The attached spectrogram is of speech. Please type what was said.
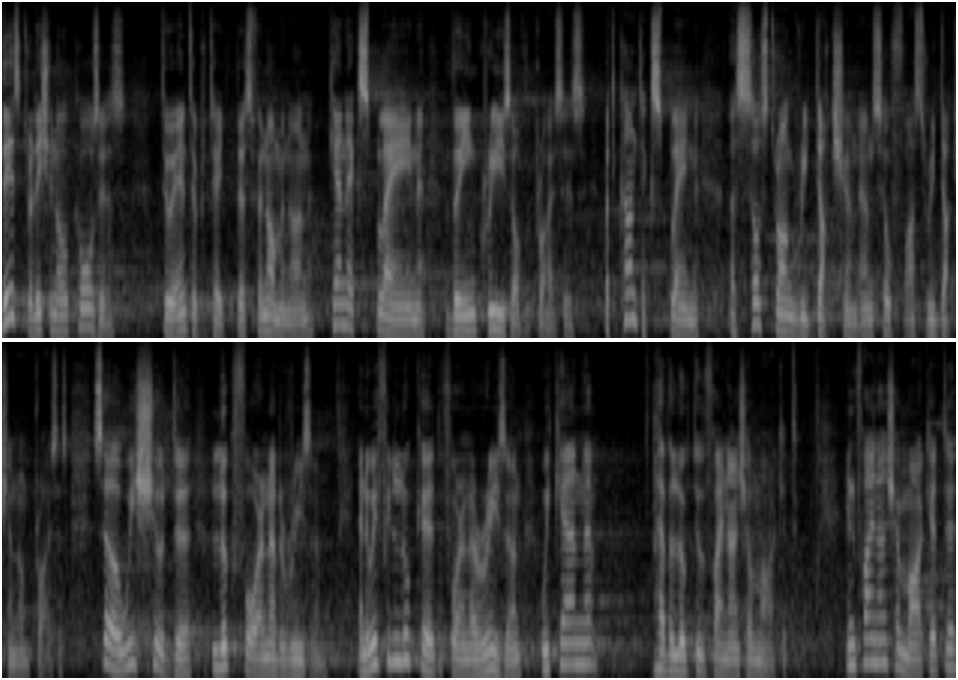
These traditional causes to interpret this phenomenon can explain the increase of the prices, but can't explain a so strong reduction and so fast reduction on prices. So we should uh, look for another reason. And if we look at for another reason, we can have a look to the financial market. In financial market, uh,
